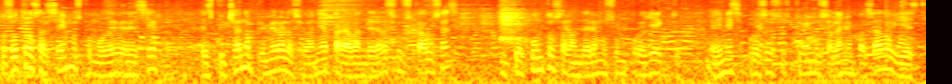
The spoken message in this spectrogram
Nosotros hacemos como debe de ser, escuchando primero a la ciudadanía para abanderar sus causas y que juntos abanderemos un proyecto. En ese proceso estuvimos el año pasado y este.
